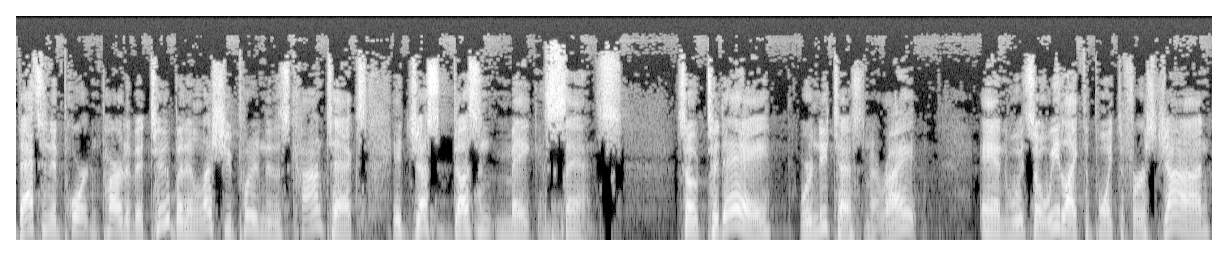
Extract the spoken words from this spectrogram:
that's an important part of it too. But unless you put it into this context, it just doesn't make sense. So today, we're New Testament, right? And so we like to point to First John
